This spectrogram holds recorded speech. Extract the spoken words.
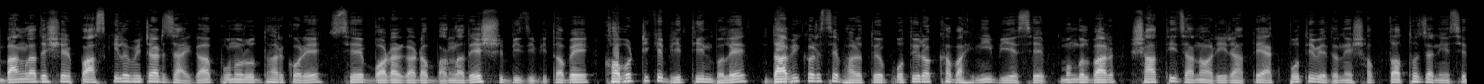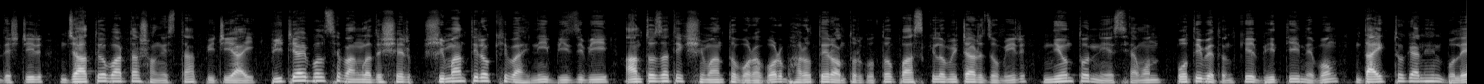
বাংলাদেশের পাঁচ কিলোমিটার জায়গা পুনরুদ্ধার করে, সে border guard of Bangladesh, BGB. তবে খবরটিকে ভিত্তিহীন বলে দাবি করেছে ভারতীয় প্রতিরক্ষা বাহিনী বিএসএফ। মঙ্গলবার সাতই জানুয়ারি রাতে এক প্রতিবেদনে সব তথ্য জানিয়েছে দেশটির জাতীয় বার্তা সংস্থা পিটিআই। পিটিআই বলছে, বাংলাদেশের সীমান্তিরক্ষী বাহিনী বিজিবি আন্তর্জাতিক সীমান্ত বরাবর ভারতের অন্তর্গত পাঁচ কিলোমিটার জমির নিয়ন্ত্রণ নিয়েছে এমন প্রতিবেদনকে ভিত্তিহীন এবং দায়িত্বজ্ঞানহীন বলে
